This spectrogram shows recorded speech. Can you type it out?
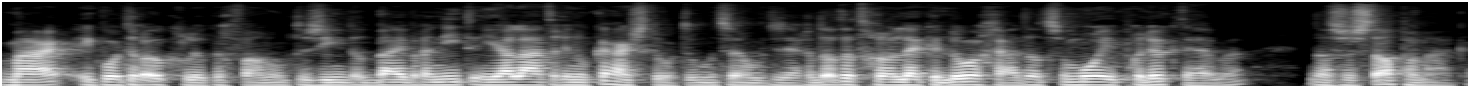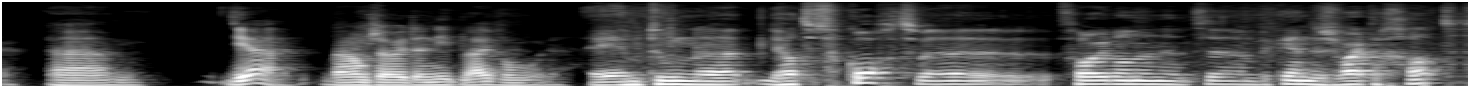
Maar ik word er ook gelukkig van om te zien dat Bijbra niet een jaar later in elkaar stort, om het zo maar te zeggen. Dat het gewoon lekker doorgaat, dat ze mooie producten hebben, dat ze stappen maken. Um, ja, waarom zou je er niet blij van worden? Hey, en toen uh, je had het verkocht, uh, val je dan in het uh, bekende zwarte gat?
